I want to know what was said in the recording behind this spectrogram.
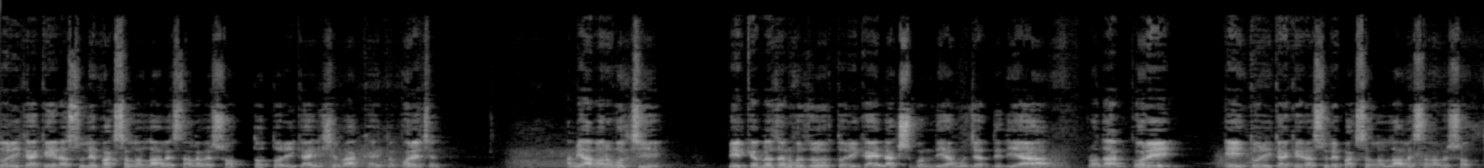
তরিকাকে রাসুলে পাক সাল্লাহ সাল্লামের সত্য তরিকা হিসেবে আখ্যায়িত করেছেন। আমি আবারও বলছি পীর কেবলাজান হুজুর তরিকায় নকশবন্দিয়া, মুজাদ্দিদিয়া প্রদান করে এই তরিকাকে রসুলে পাক সাল্লাহ সাল্লামের সত্য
